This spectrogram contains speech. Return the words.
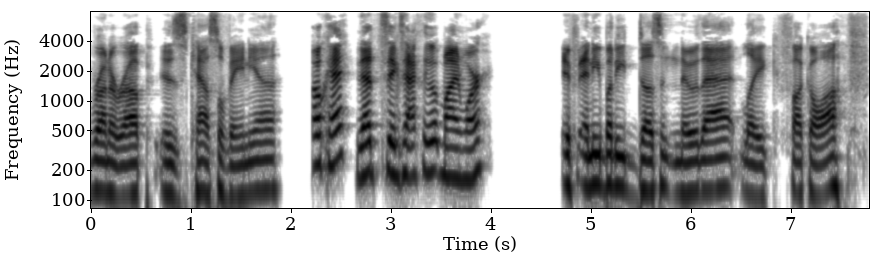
runner up is Castlevania. okay. That's exactly what mine were. If anybody doesn't know that, like fuck off.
